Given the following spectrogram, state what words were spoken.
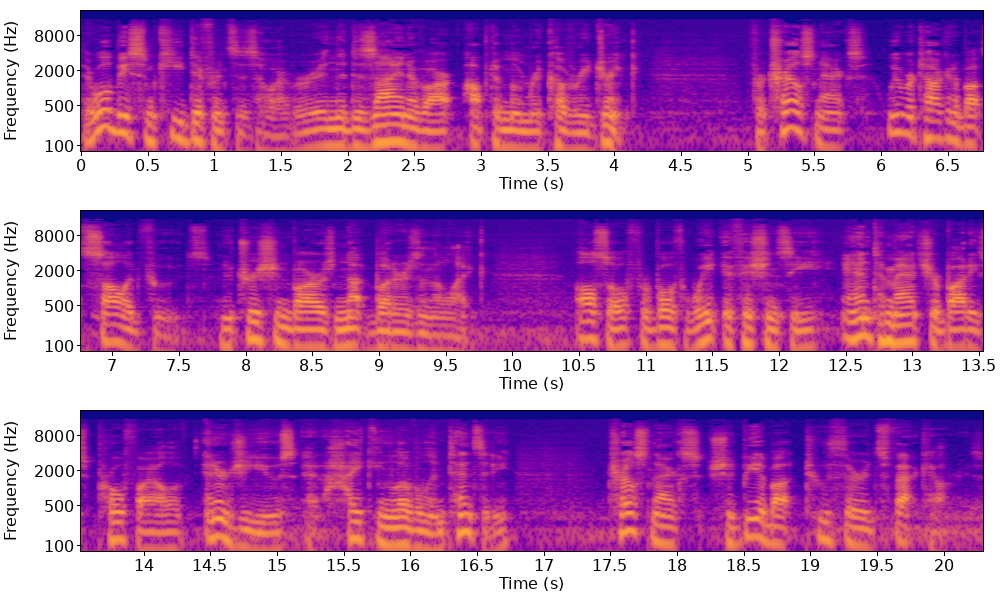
There will be some key differences, however, in the design of our optimum recovery drink. For trail snacks, we were talking about solid foods, nutrition bars, nut butters, and the like. Also, for both weight efficiency and to match your body's profile of energy use at hiking level intensity, trail snacks should be about two thirds fat calories.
